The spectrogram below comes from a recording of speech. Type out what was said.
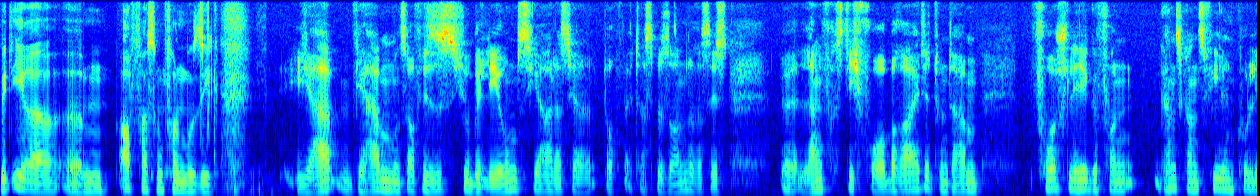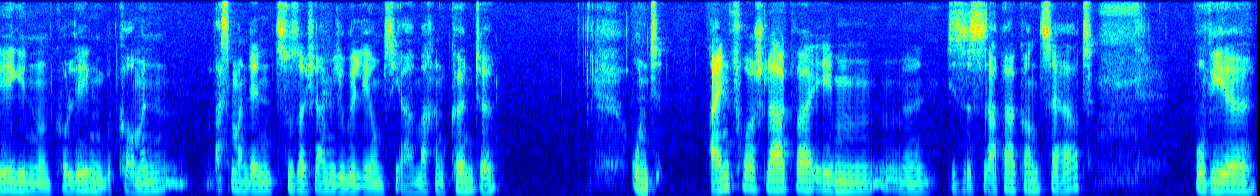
mit Ihrer ähm, Auffassung von Musik. Ja, wir haben uns auf dieses Jubiläumsjahr, das ja doch etwas Besonderes ist, äh, langfristig vorbereitet und haben Vorschläge von ganz, ganz vielen Kolleginnen und Kollegen bekommen, was man denn zu solch einem Jubiläumsjahr machen könnte. Und ein Vorschlag war eben äh, dieses Sappa-Konzert, wo wir,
